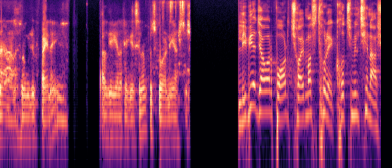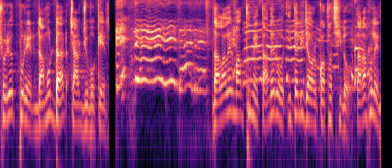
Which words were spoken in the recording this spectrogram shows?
না না না কোনো কিছু পাই নাই। কালকে এলাকা গেছিলাম খোঁজ খবর নিয়ে আসছি। লিবিয়া যাওয়ার পর ছয় মাস ধরে খোঁজ মিলছে না শরীয়তপুরের ডামুড্ডার চার যুবকের। দালালের মাধ্যমে তাদেরও ইতালি যাওয়ার কথা ছিল। তারা হলেন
